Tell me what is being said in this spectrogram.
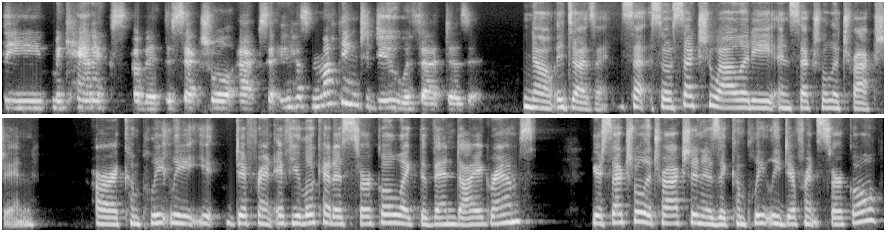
the mechanics of it, the sexual access. It has nothing to do with that, does it? No, it doesn't. So, so sexuality and sexual attraction are a completely different. If you look at a circle like the Venn diagrams, your sexual attraction is a completely different circle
